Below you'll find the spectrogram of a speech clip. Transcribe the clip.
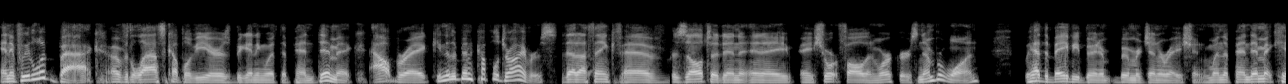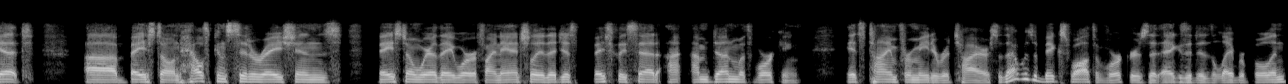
And if we look back over the last couple of years, beginning with the pandemic outbreak, you know, there have been a couple of drivers that I think have resulted in, in a, a shortfall in workers. Number one, we had the baby boomer generation. When the pandemic hit, uh, based on health considerations, based on where they were financially. They just basically said, I- am done with working. It's time for me to retire. So that was a big swath of workers that exited the labor pool. And,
